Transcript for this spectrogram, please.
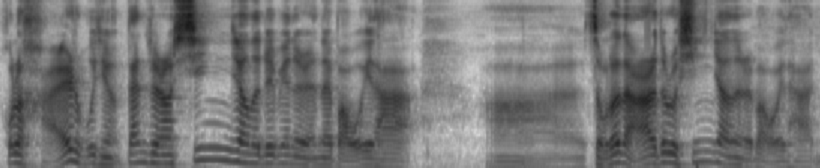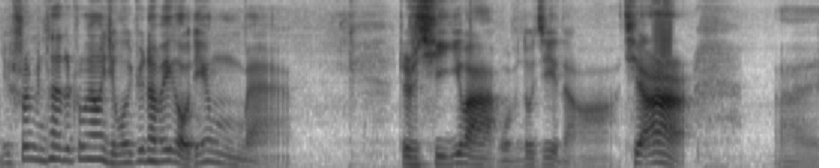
后来还是不行，干脆让新疆的这边的人来保卫他。啊，走到哪儿都是新疆的人保卫他，你说明他的中央警卫军他没搞定呗？这是其一吧？我们都记得啊。其二，哎，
